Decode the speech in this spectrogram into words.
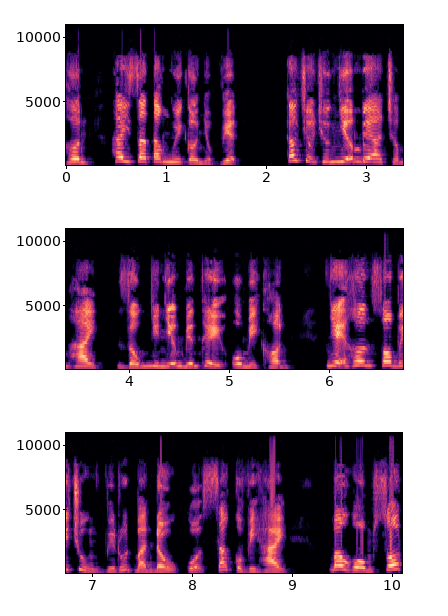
hơn hay gia tăng nguy cơ nhập viện. Các triệu chứng nhiễm BA.2 giống như nhiễm biến thể Omicron, nhẹ hơn so với chủng virus ban đầu của SARS-CoV-2, bao gồm sốt,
